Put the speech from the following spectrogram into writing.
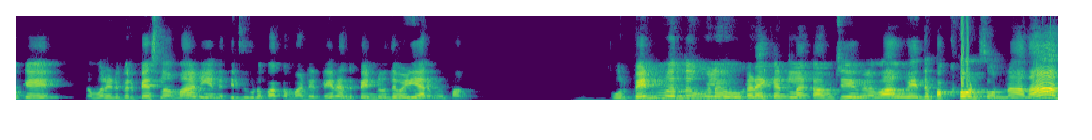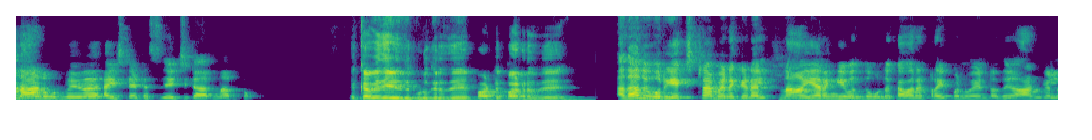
ஓகே நம்ம ரெண்டு பேரும் பேசலாமா? நீ என்னை திருப்பி கூட பார்க்க மாட்டேன்றேன்னு அந்த பெண் வந்து வழி ஆரம்பிப்பாங்க. ஒரு பெண் வந்து உங்களை கடைக்கண்ணெலாம் காமிச்சு இவங்களை வாங்க இந்த பக்கம்னு சொன்னாதான் அந்த ஆள் உண்மையாக ஹை ஸ்டேட்டஸ் ஜெயிச்சிட்டாருன்னு அர்த்தம். கவிதை எழுதி கொடுக்கறது பாட்டு பாடுறது. அதாவது ஒரு எக்ஸ்ட்ரா மெனக்கெடல். நான் இறங்கி வந்து உன்னை கவர ட்ரை பண்ணுவேன்றது ஆண்கள்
